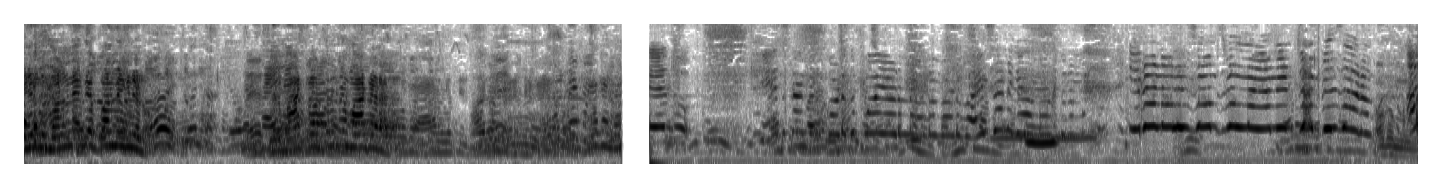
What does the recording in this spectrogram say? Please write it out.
నేను మొన్నే చెప్పాను మీకు నేను మీరు మాట్లాడుతుంటే మాట్లాడాలి ఇరవై నాలుగు సంవత్సరాలు చంపేశారు ఆ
